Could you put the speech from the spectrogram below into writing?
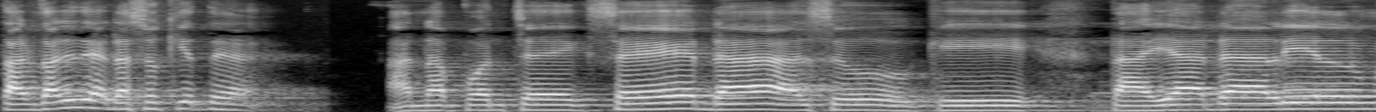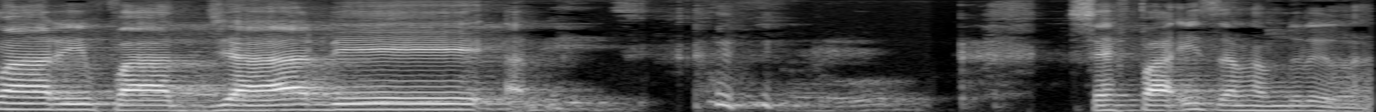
Tadi tadi ada sukit ya anak poncek seda suki taya dalil marifat jadi. Syekh Faiz alhamdulillah.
